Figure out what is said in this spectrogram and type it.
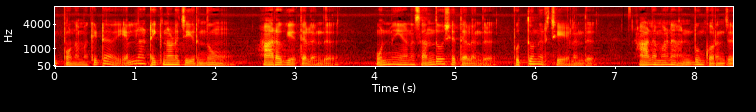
இப்போது நம்மக்கிட்ட எல்லா டெக்னாலஜி இருந்தும் ஆரோக்கியத்திலேருந்து உண்மையான சந்தோஷத்திலேருந்து இழந்து ஆழமான அன்பும் குறைஞ்சு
